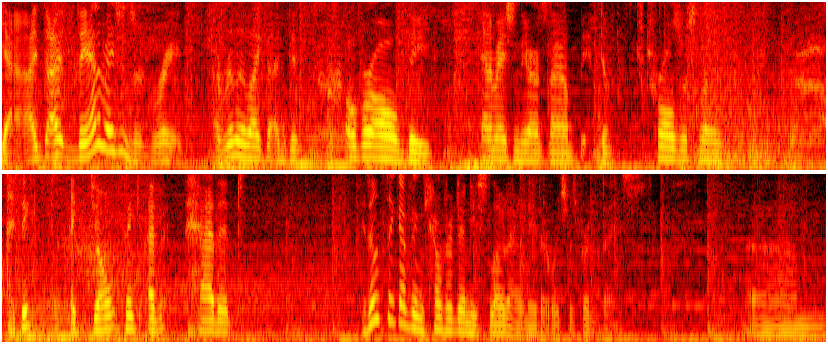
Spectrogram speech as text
yeah, I, I, the animations are great. I really like that. The, overall, the animation, the art style, the controls are smooth. I think I don't think I've had it. I don't think I've encountered any slowdown either, which is pretty nice. Um,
